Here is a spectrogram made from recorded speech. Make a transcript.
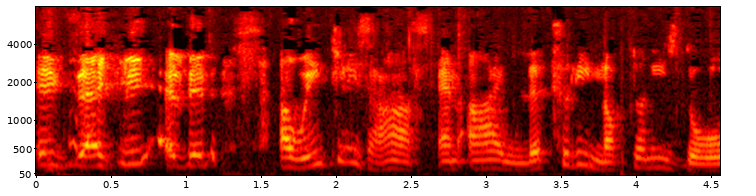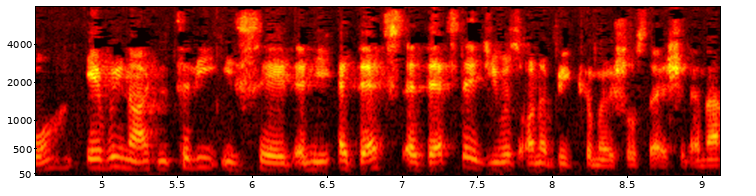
exactly and then I went to his house and I literally knocked on his door every night until he, he said and he at that at that stage he was on a big commercial station and I,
